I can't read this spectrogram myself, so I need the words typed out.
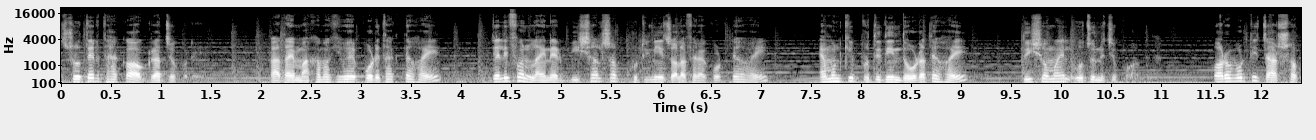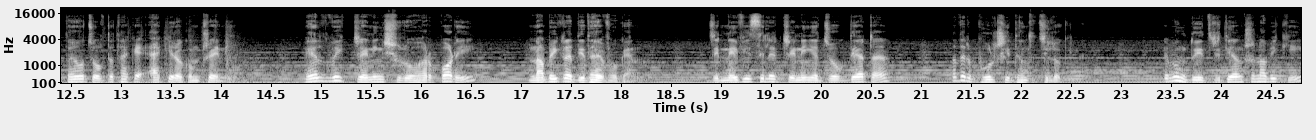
স্রোতের ধাক্কা অগ্রাহ্য করে। কাদায় মাখামাখি হয়ে পড়ে থাকতে হয়, টেলিফোন লাইনের বিশাল সব খুঁটি নিয়ে চলাফেরা করতে হয়, এমনকি প্রতিদিন দৌড়াতে হয় দুইশো মাইল উঁচু নিচু পথ। পরবর্তী চার সপ্তাহেও চলতে থাকে একই রকম ট্রেনিং। হেলথ উইক ট্রেনিং শুরু হওয়ার পরেই নাবিকরা দ্বিধায় ভোগেন যে নেভি সিলের ট্রেনিংয়ে যোগ দেওয়াটা তাদের ভুল সিদ্ধান্ত ছিল কিনা এবং দুই তৃতীয়াংশ নাবিকই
